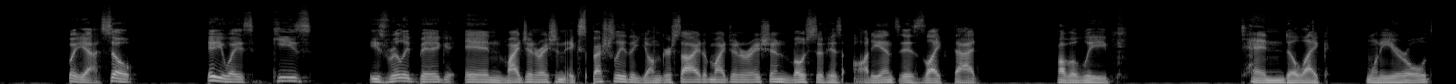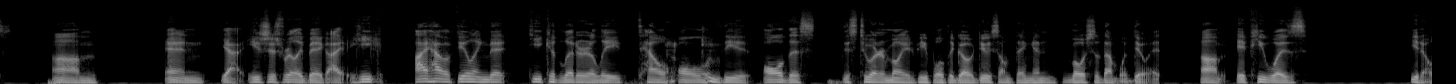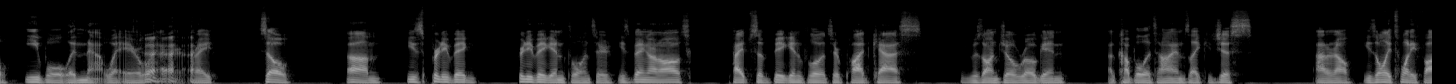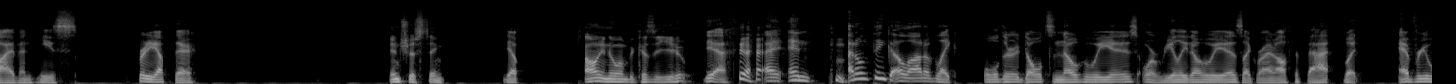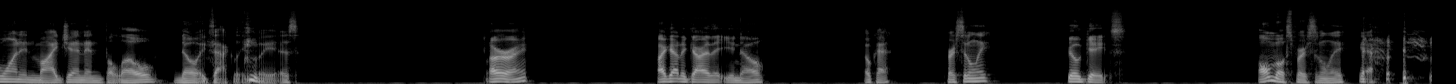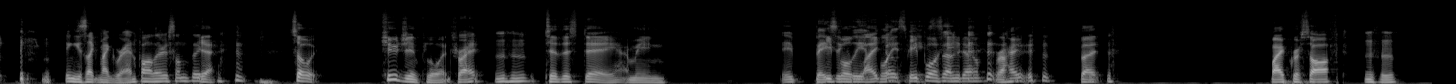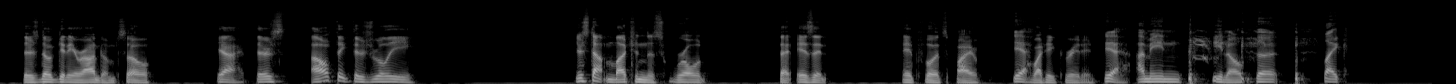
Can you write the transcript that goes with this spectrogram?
But yeah. So, anyways, he's. He's really big in my generation, especially the younger side of my generation. Most of his audience is like that, probably 10 to like 20 year olds. Um, and yeah, he's just really big. I he I have a feeling that he could literally tell all of the all this this 200 million people to go do something, and most of them would do it. Um, if he was, you know, evil in that way or whatever, right? So, um, he's pretty big, pretty big influencer. He's been on all types of big influencer podcasts. He was on Joe Rogan a couple of times. Like, just, I don't know. He's only 25 and he's he's pretty up there. Interesting. Yep. I only know him because of you. Yeah. I, and hmm. I don't think a lot of like older adults know who he is or really know who he is, like right off the bat, but everyone in my gen and below know exactly who he is. All right. I got a guy that you know, Okay. Personally? Bill Gates. Almost personally. Yeah. I think he's like my grandfather or something. Yeah. so huge influence, right? Mm-hmm. To this day, I mean, It basically like him, me, people so- hate him, right? but Microsoft, mm-hmm. there's no getting around him. So, yeah, there's. I don't think there's really. There's not much in this world that isn't influenced by Yeah. what he created. Yeah, I mean, you know, the like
